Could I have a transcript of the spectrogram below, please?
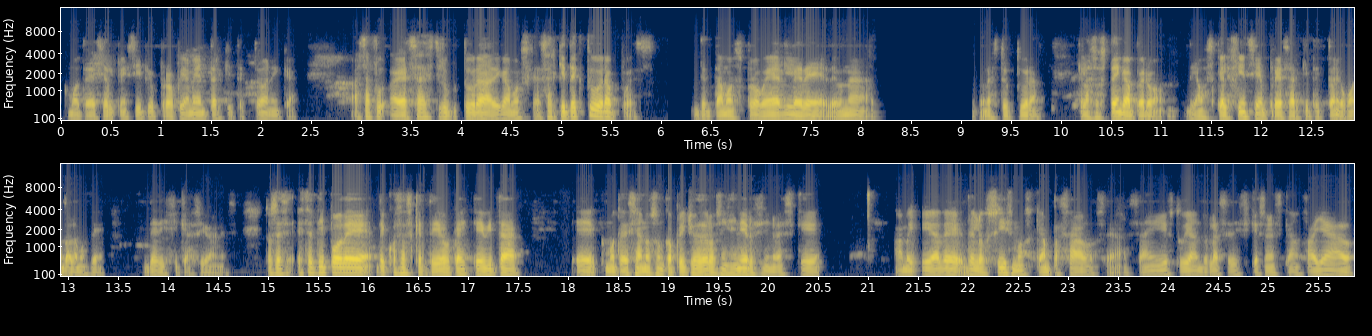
como te decía al principio, propiamente arquitectónica. A esa, estructura, digamos, a esa arquitectura, pues intentamos proveerle de, una, una estructura que la sostenga, pero digamos que el fin siempre es arquitectónico cuando hablamos de, edificaciones. Entonces, este tipo de, de, cosas que te digo que hay que evitar, eh, como te decía, no son caprichos de los ingenieros, sino es que a medida de, de, los sismos que han pasado, o sea, se han ido estudiando las edificaciones que han fallado,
